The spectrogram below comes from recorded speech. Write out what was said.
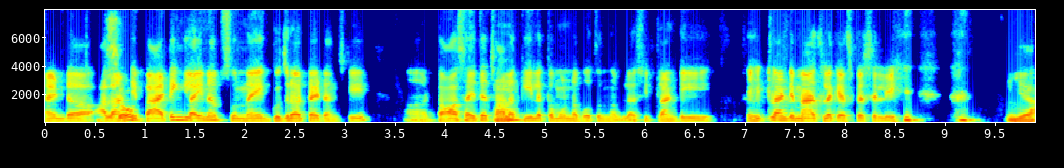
అండ్ అలాంటి బ్యాటింగ్ లైనప్స్ ఉన్నాయి గుజరాత్ టైటన్స్కి టాస్ అయితే చాలా Hmm. కీలకం ఉండబోతుంది అభిలాష్ ఇట్లాంటి ఇట్లాంటి మ్యాచ్లకు ఎస్పెషల్లీ. యా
